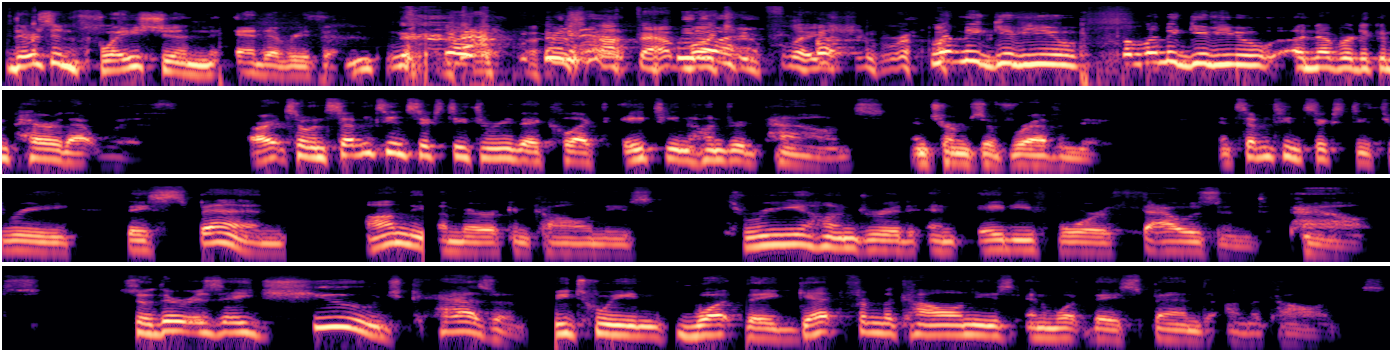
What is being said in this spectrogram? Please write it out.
there's inflation and everything. There's not that much inflation. Right? Let me give you, but let me give you a number to compare that with. All right. So in 1763, they collect 1,800 pounds in terms of revenue. In 1763, they spend on the American colonies 384,000 pounds. So there is a huge chasm between what they get from the colonies and what they spend on the colonies.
